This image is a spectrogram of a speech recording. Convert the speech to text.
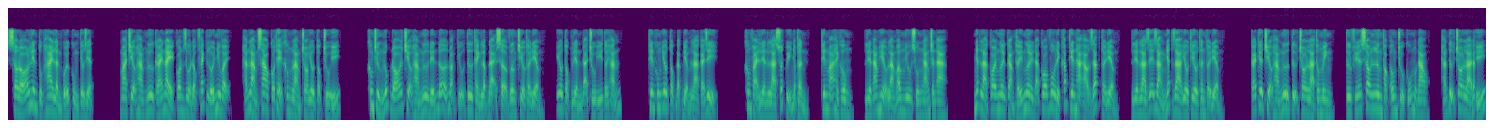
sau đó liên tục hai lần cuối cùng tiêu diệt. Mà Triệu Hàm Ngư cái này con rùa độc phách lối như vậy, hắn làm sao có thể không làm cho yêu tộc chú ý? Không chừng lúc đó Triệu Hàm Ngư đến đỡ Đoạn Cửu Tư thành lập đại sở vương triều thời điểm, yêu tộc liền đã chú ý tới hắn. Thiên khung yêu tộc đặc điểm là cái gì? Không phải liền là xuất quỷ nhập thần, thiên mã hành không, liền am hiểu làm âm mưu xuống ngáng chân a. Nhất là coi ngươi cảm thấy ngươi đã có vô địch khắp thiên hạ ảo giác thời điểm, liền là dễ dàng nhất ra yêu thiêu thân thời điểm. Cái kia Triệu Hàm Ngư tự cho là thông minh, từ phía sau lưng thọc ông chủ cũ một đao, hắn tự cho là đắc ý,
